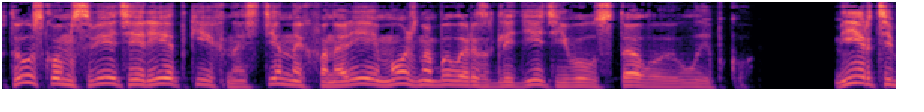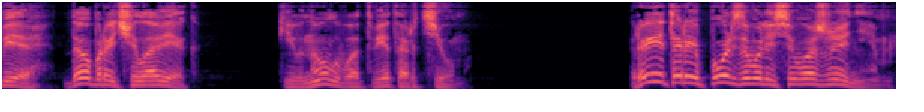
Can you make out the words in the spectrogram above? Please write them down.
В тусклом свете редких настенных фонарей можно было разглядеть его усталую улыбку. «Мир тебе, добрый человек!» — кивнул в ответ Артем. Рейтеры пользовались уважением,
